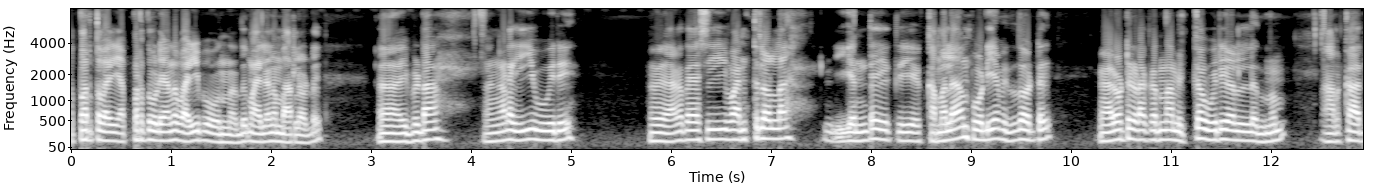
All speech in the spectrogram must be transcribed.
അപ്പുറത്ത് വഴി അപ്പുറത്തൂടെയാണ് വഴി പോകുന്നത് മലയാളം പാറിലോട്ട് ഇവിടെ ഞങ്ങളുടെ ഈ ഊര് ഏകദേശം ഈ വനത്തിലുള്ള എന്റെ കമലം പൊടിയം ഇത് തൊട്ട് മേലോട്ട് കിടക്കുന്ന മിക്ക ഊരുകളിൽ നിന്നും ആൾക്കാർ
